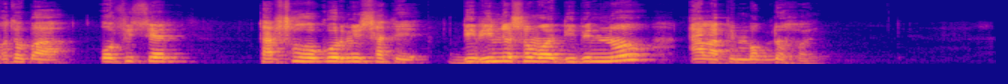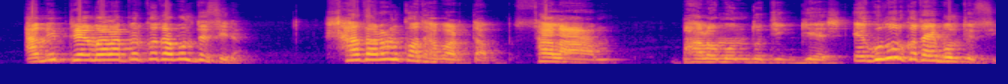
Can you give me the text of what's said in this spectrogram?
অথবা অফিসের তার সহকর্মীর সাথে বিভিন্ন সময় বিভিন্ন আলাপে মগ্ন হয়। আমি প্রেম আলাপের কথা বলতেছি না। সাধারণ কথাবার্তা, সালাম, ভালো মন্দ জিজ্ঞেস, এগুলোর কথাই বলতেছি।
